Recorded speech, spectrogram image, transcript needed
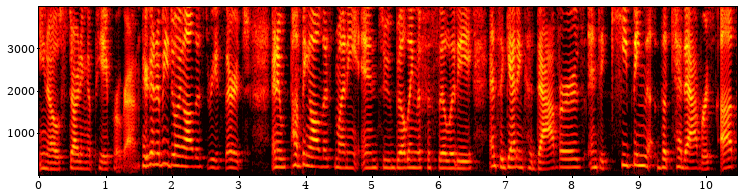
you know, starting a PA program. You're going to be doing all this research and pumping all this money into building the facility, into getting cadavers, into keeping the cadavers up.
